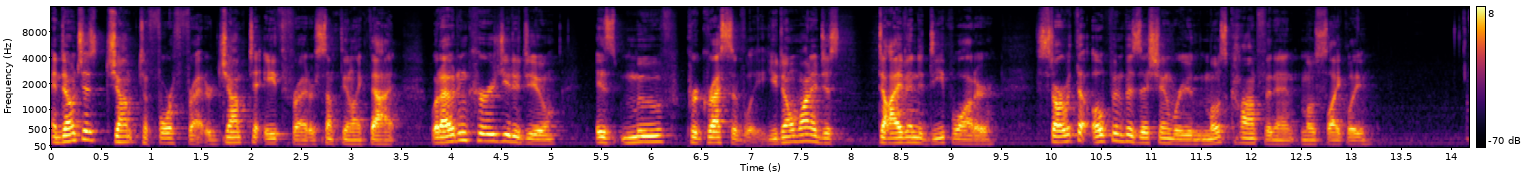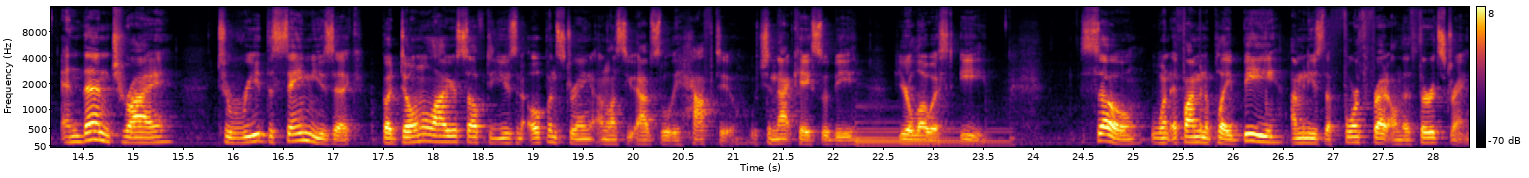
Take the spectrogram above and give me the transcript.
And don't just jump to fourth fret or jump to eighth fret or something like that. What I would encourage you to do is move progressively. You don't want to just dive into deep water. Start with the open position where you're most confident, most likely, and then try to read the same music, but don't allow yourself to use an open string unless you absolutely have to, which in that case would be your lowest E. So, when, if I'm going to play B, I'm going to use the fourth fret on the third string.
